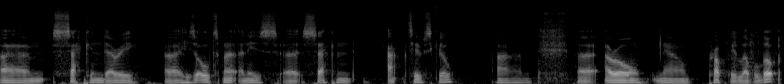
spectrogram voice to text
um, secondary, uh, his ultimate, and his uh, second active skill um, uh, are all now properly leveled up.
